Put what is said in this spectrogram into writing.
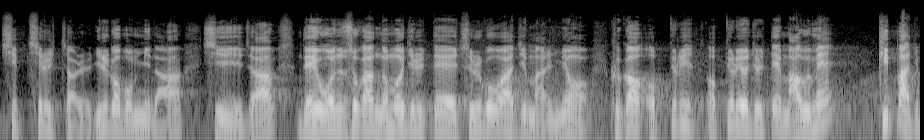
17절 읽어봅니다. 시작. 내 원수가 넘어질 때 즐거워하지 말며 그가 엎드리, 엎드려질 때 마음에 기뻐하지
